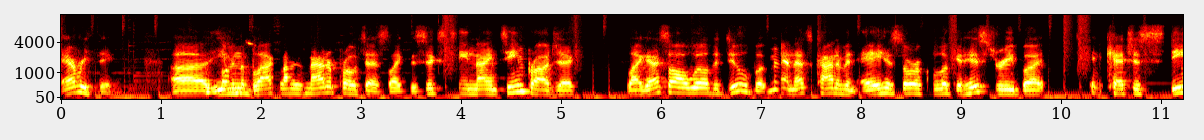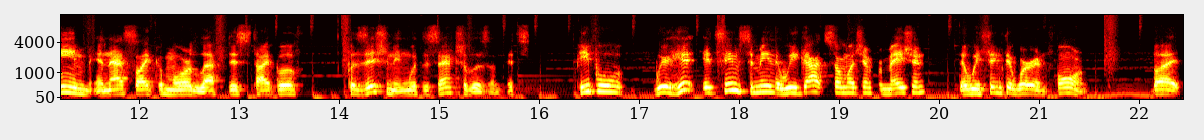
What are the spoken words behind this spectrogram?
everything. Uh, even the Black Lives Matter protests, like the 1619 Project, like that's all well to do, but man, that's kind of an ahistorical look at history, but it catches steam, and that's like a more leftist type of positioning with essentialism. It's people we're hit. It seems to me that we got so much information that we think that we're informed. But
